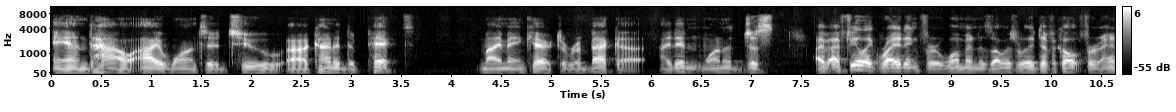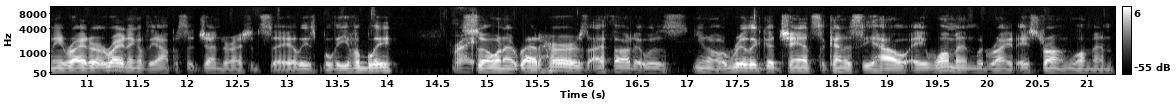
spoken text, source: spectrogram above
and how I wanted to uh, kind of depict my main character, Rebecca. I didn't want to just I, I, feel like writing for a woman is always really difficult for any writer, writing of the opposite gender, I should say, at least believably. Right. So when I read hers, I thought it was, you know, a really good chance to kind of see how a woman would write a strong woman.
